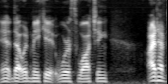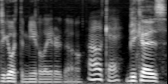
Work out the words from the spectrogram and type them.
eh, that would make it worth watching. I'd have to go with the mutilator though okay. because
